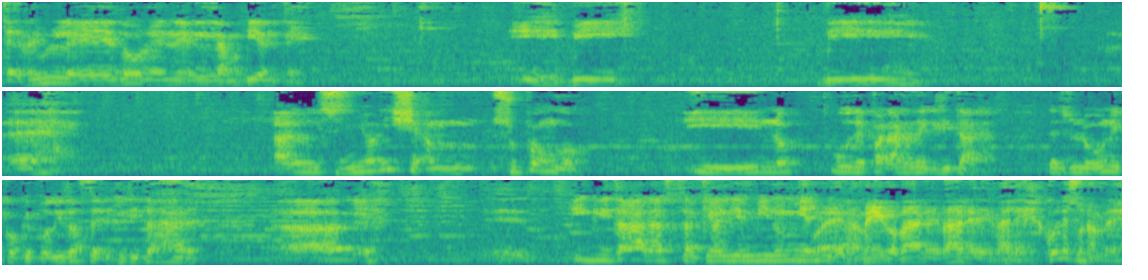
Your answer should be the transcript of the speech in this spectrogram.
terrible hedor en el ambiente y vi vi eh, al señor Isham, supongo, y no pude parar de gritar. Es lo único que he podido hacer, gritar. Eh, y gritar hasta que alguien vino en mi ayuda. Bueno, amigo, vale, vale, vale. ¿Cuál es su nombre?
